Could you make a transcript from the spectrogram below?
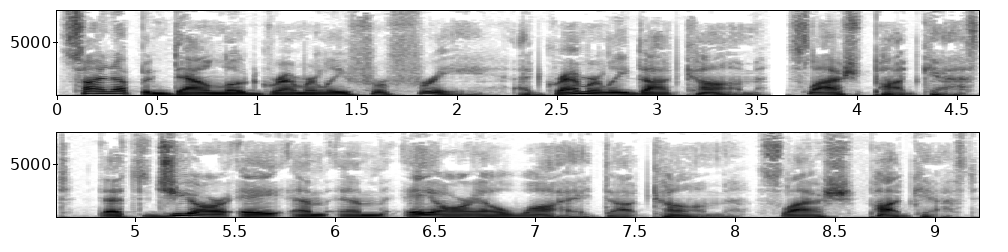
Sign up and download Grammarly for free at grammarly.com slash podcast. That's G-R-A-M-M-A-R-L-Y dot com slash podcast.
